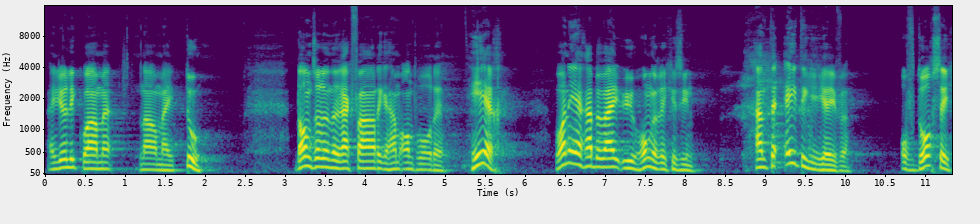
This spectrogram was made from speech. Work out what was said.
en jullie kwamen naar mij toe. Dan zullen de rechtvaardigen hem antwoorden: Heer, wanneer hebben wij u hongerig gezien en te eten gegeven, of dorstig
